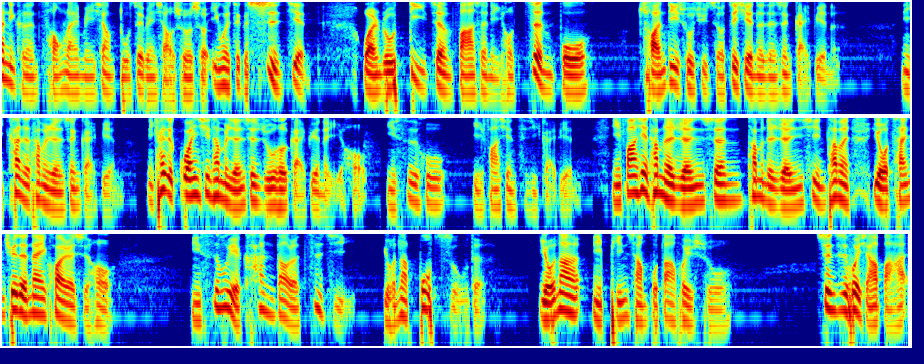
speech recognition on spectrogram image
但你可能从来没像读这本小说的时候，因为这个事件宛如地震发生了以后，震波传递出去之后，这些人的人生改变了。你看着他们人生改变了，你开始关心他们人生如何改变了以后，你似乎也发现自己改变了。你发现他们的人生、他们的人性、他们有残缺的那一块的时候，你似乎也看到了自己有那不足的，有那你平常不大会说。甚至会想要把它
